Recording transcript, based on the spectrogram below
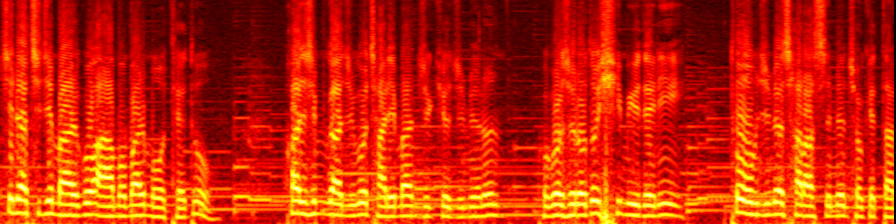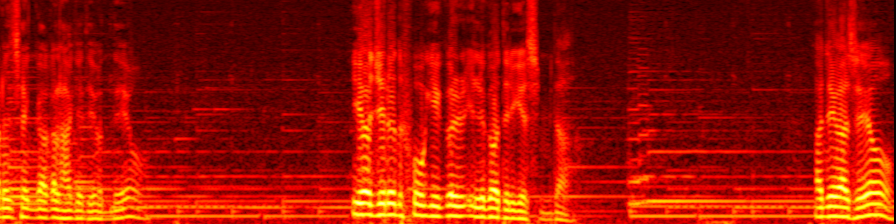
지나치지 말고 아무 말 못해도 관심 가지고 자리만 지켜주면은 그것으로도 힘이 되니 도움 주며 살았으면 좋겠다는 생각을 하게 되었네요. 이어지는 후기글 읽어드리겠습니다. 안녕하세요.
